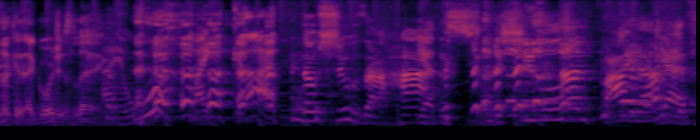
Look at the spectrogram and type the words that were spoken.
Look at that gorgeous leg. I- whoop, my God. Those shoes are hot. Yeah, the, sh- the shoes. on fire. Yes.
